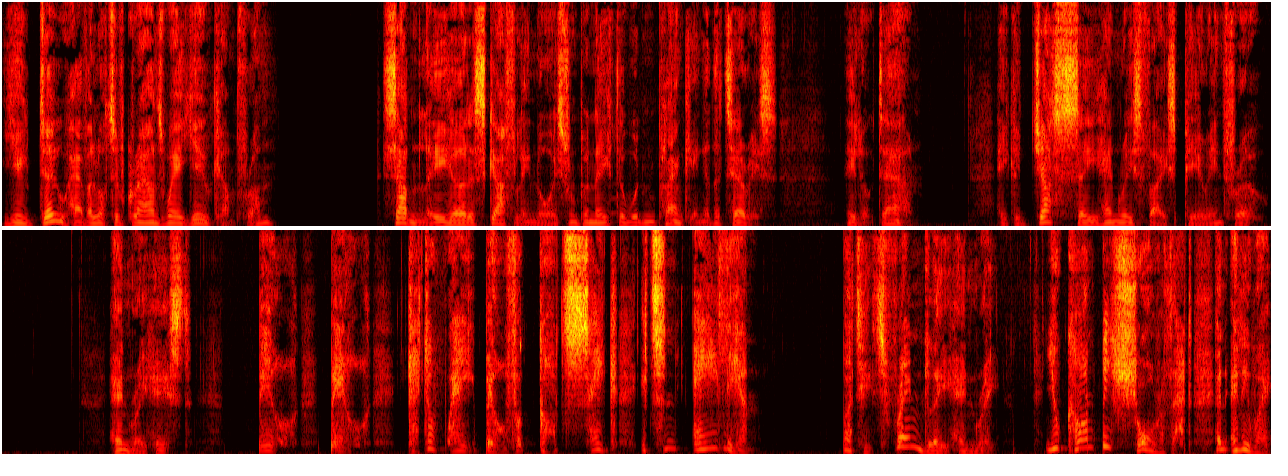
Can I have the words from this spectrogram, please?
you do have a lot of grounds where you come from. Suddenly he heard a scuffling noise from beneath the wooden planking of the terrace. He looked down. He could just see Henry's face peering through. Henry hissed, Bill, Bill, get away, Bill, for God's sake. It's an alien. But it's friendly, Henry. You can't be sure of that. And anyway,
